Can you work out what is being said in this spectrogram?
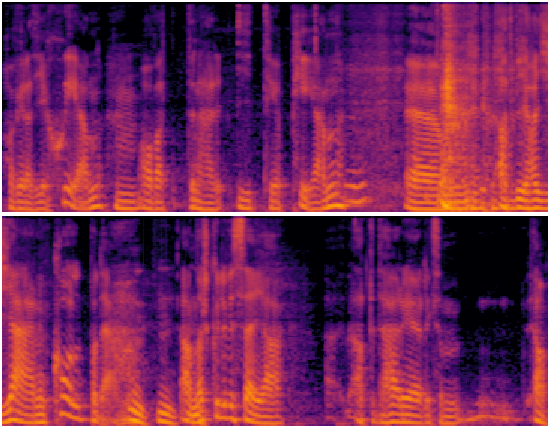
har velat ge sken Mm. av att den här ITPn, ehm, att vi har järnkoll på den. Annars skulle vi säga att det här är liksom, ja,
